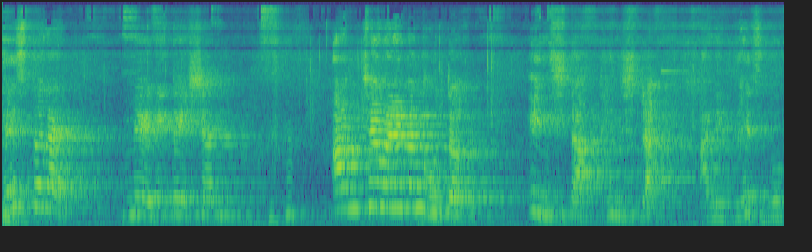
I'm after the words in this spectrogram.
हेच तर आहे मेडिटेशन आमच्या वेळी पण नव्हतं इन्स्टा फिन्स्टा आणि फेसबुक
